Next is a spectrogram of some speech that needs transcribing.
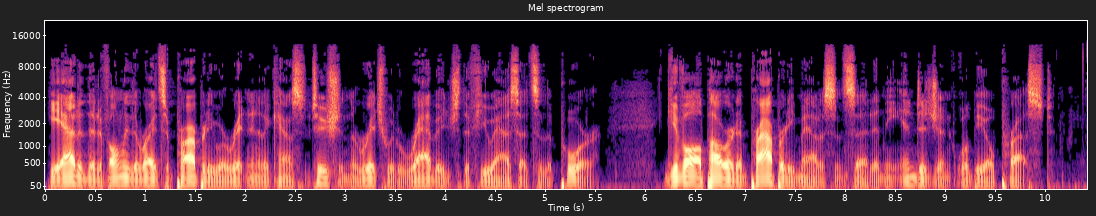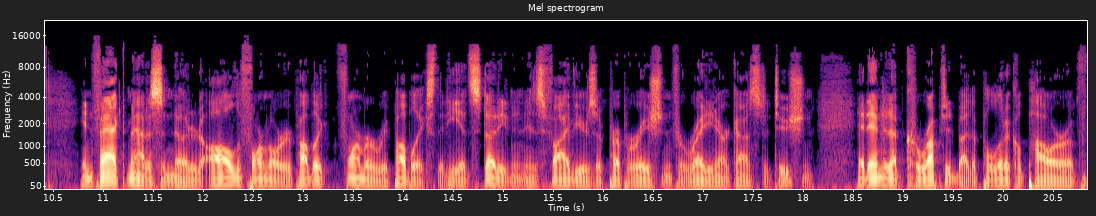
He added that if only the rights of property were written into the Constitution, the rich would ravage the few assets of the poor. Give all power to property, Madison said, and the indigent will be oppressed. In fact, Madison noted all the former, republic, former republics that he had studied in his five years of preparation for writing our Constitution had ended up corrupted by the political power of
